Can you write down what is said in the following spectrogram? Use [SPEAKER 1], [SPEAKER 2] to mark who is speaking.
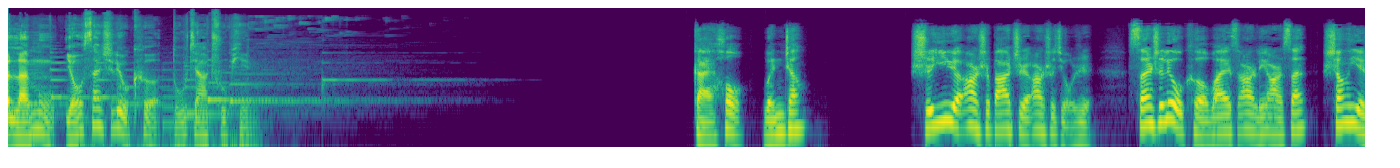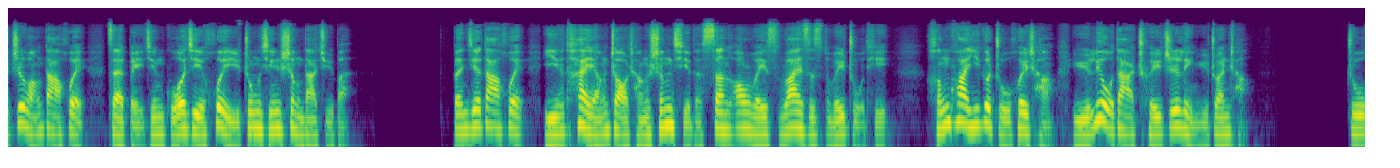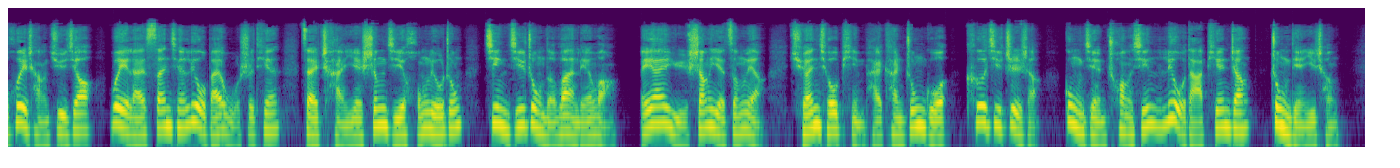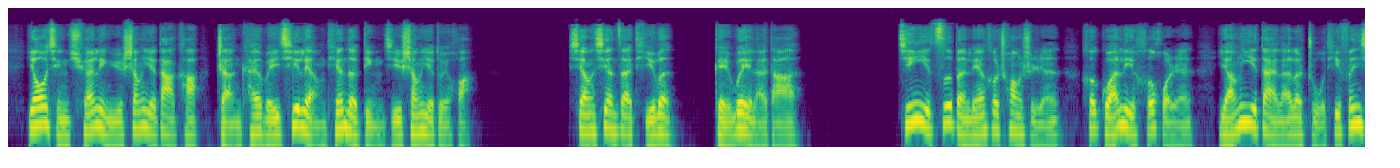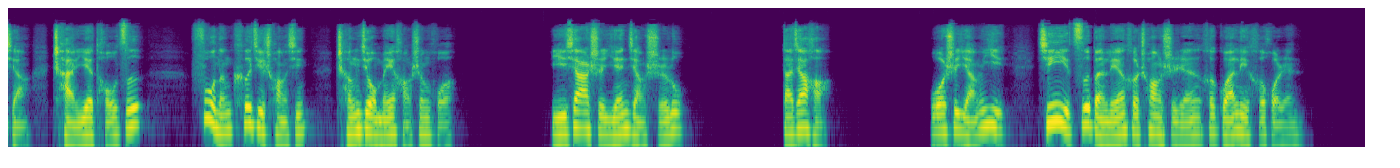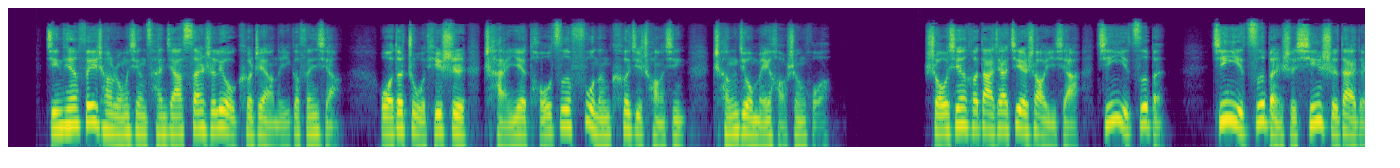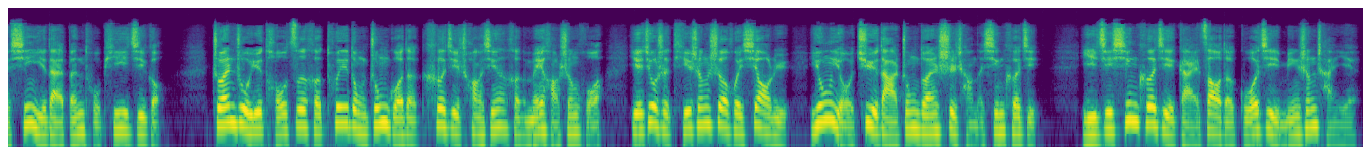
[SPEAKER 1] 本栏目由三十六氪独家出品。
[SPEAKER 2] 改后文章，十一月二十八至二十九日，三十六氪 YS 二零二三商业之王大会在北京国际会议中心盛大举办。本届大会以“太阳照常升起的 Sun Always Rises” 为主题，横跨一个主会场与六大垂直领域专场。主会场聚焦未来三千六百五十天，在产业升级洪流中进击中的万联网、AI 与商业增量、全球品牌看中国、科技至上、共建创新六大篇章重点议程，邀请全领域商业大咖展开为期两天的顶级商业对话，向现在提问。给未来答案。金益资本联合创始人和管理合伙人杨毅带来了主题分享：产业投资、赋能科技创新，成就美好生活。以下是演讲实录。大家好，我是杨毅，金益资本联合创始人和管理合伙人。今天非常荣幸参加三十六氪这样的一个分享。我的主题是产业投资，赋能科技创新，成就美好生活。首先和大家介绍一下金益资本。金益资本是新时代的新一代本土 PE 机构，专注于投资和推动中国的科技创新和美好生活，也就是提升社会效率、拥有巨大终端市场的新科技，以及新科技改造的国际民生产业。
